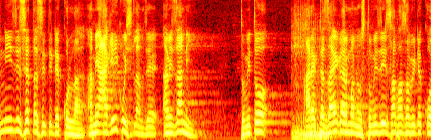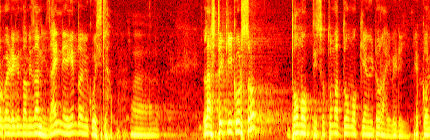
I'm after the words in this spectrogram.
নিজে সেতা স্মৃতিটা করলা। আমি আগেই কইছিলাম যে আমি জানি তুমি তো আর একটা জায়গার মানুষ তুমি যে সাফাসাফিটা করবা এটা কিন্তু আমি জানি। জানি না কিন্তু আমি কইছিলাম। হ্যাঁ। লাস্টে কি করছ? ধমক দিছো। তোমার ধমক কি আমি ডরাই বেড়ি বেকল।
